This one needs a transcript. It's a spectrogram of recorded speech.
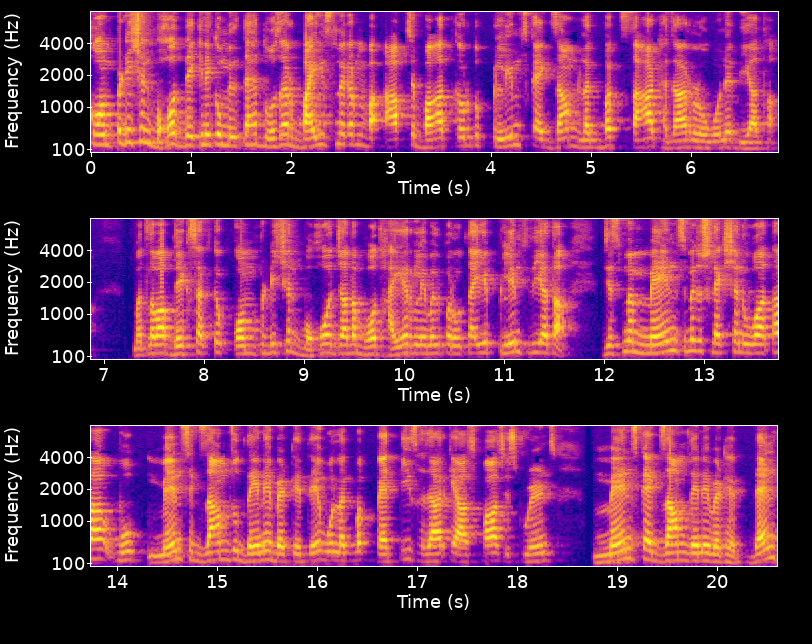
कंपटीशन बहुत देखने को मिलता है। 2022 में अगर मैं आपसे बात करूँ तो प्रीलिम्स का एग्ज़ाम लगभग साठ हज़ार लोगों ने दिया था। मतलब आप देख सकते हो कंपटीशन बहुत ज़्यादा, बहुत हायर लेवल पर होता है। ये प्रीलिम्स दिया था, जिसमें मेंस में जो सिलेक्शन हुआ था, वो मेंस एग्ज़ाम जो देने बैठे थे, वो लगभग पैंतीस हज़ार के आसपास स्टूडेंट्स मेंस का एग्ज़ाम देने बैठे। देन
